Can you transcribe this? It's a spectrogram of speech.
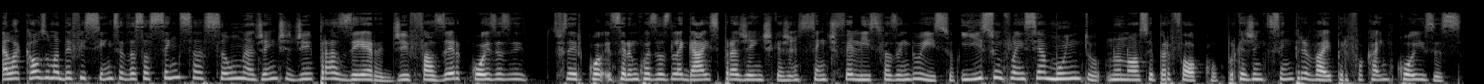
ela causa uma deficiência dessa sensação na gente de prazer, de fazer coisas e ser, serão coisas legais pra gente, que a gente se sente feliz fazendo isso. E isso influencia muito no nosso hiperfoco, porque a gente sempre vai hiperfocar em coisas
